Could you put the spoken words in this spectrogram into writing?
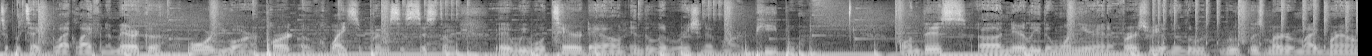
to protect black life in America, or you are a part of white supremacist system that we will tear down in the liberation of our people. On this, uh, nearly the one year anniversary of the ruthless murder of Mike Brown,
